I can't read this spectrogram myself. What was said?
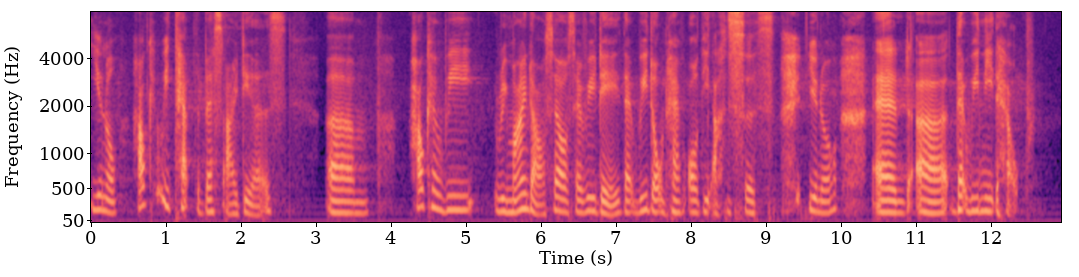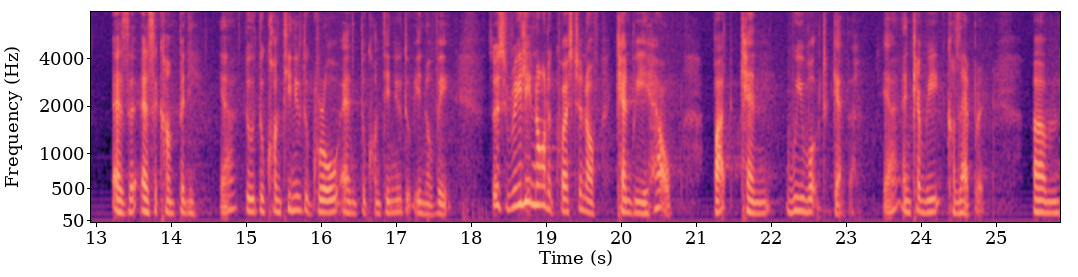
you know, how can we tap the best ideas? Um, how can we remind ourselves every day that we don't have all the answers, you know, and uh, that we need help as a, as a company yeah, to, to continue to grow and to continue to innovate. So it's really not a question of can we help, but can we work together, yeah, and can we collaborate. Um,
